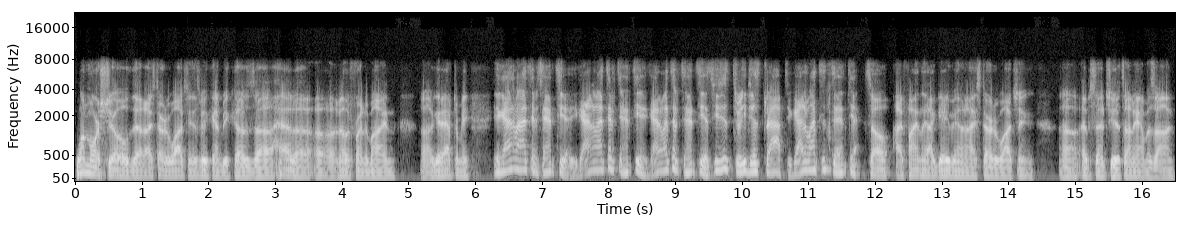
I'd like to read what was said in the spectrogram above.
One more show that I started watching this weekend because uh, I had a, a, another friend of mine uh, get after me. You gotta watch Absentia. You gotta watch Absentia. You gotta watch Absentia. Season three just dropped. You gotta watch Absentia. So I finally I gave in and I started watching uh, Absentia. It's on Amazon.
